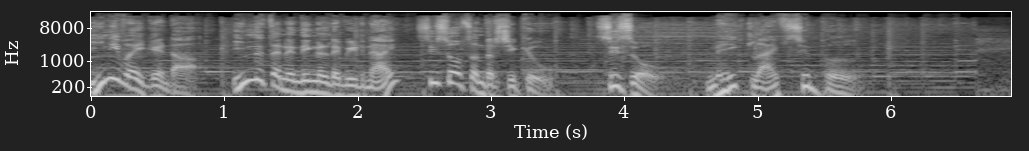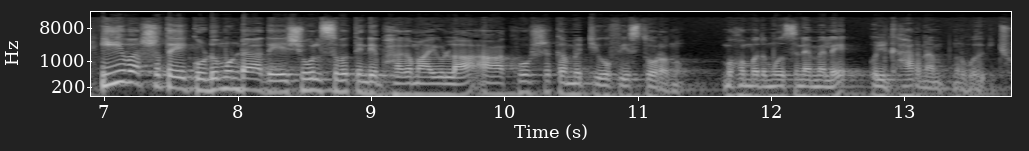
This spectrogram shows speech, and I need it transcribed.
ഇനി വൈകേണ്ട. ഇന്ന് തന്നെ നിങ്ങളുടെ വീടിനായി സിസോ സന്ദർശിക്കൂ. സിസോ മേക്ക് ലൈഫ് സിമ്പിൾ ഈ വർഷത്തെ കൊടുമുണ്ട ദേശോത്സവത്തിന്റെ ഭാഗമായുള്ള ആഘോഷ കമ്മിറ്റി ഓഫീസ് തുറന്നു. Muhammad Moosin M L A ഉദ്ഘാടനം നിർവഹിച്ചു.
